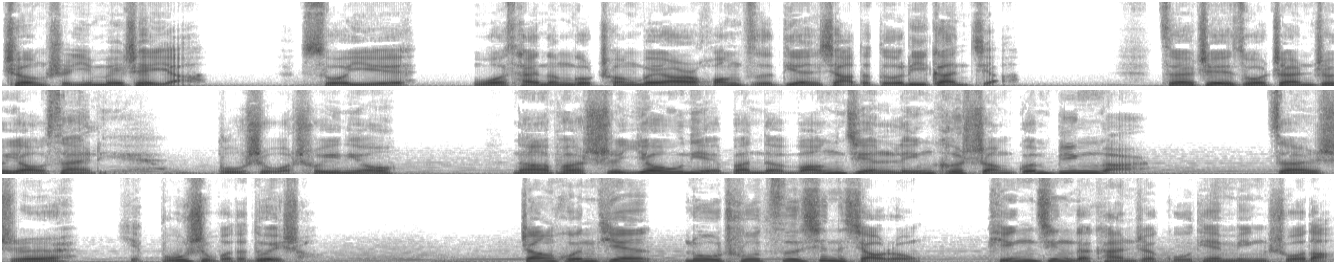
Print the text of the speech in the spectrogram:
正是因为这样，所以我才能够成为二皇子殿下的得力干将。在这座战争要塞里，不是我吹牛。”哪怕是妖孽般的王健林和上官冰儿，暂时也不是我的对手。张魂天露出自信的笑容，平静地看着古天明说道：“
